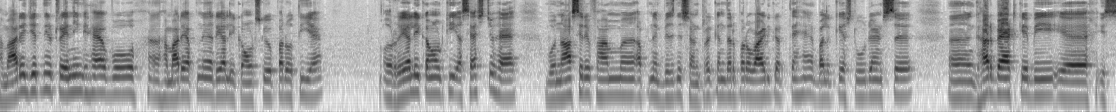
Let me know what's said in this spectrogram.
हमारी जितनी ट्रेनिंग है वो हमारे अपने रियल अकाउंट्स के ऊपर होती है। और रियल अकाउंट की असेस जो है, वो ना सिर्फ़ हम अपने बिज़नेस सेंटर के अंदर प्रोवाइड करते हैं, बल्कि स्टूडेंट्स घर बैठ के भी इस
